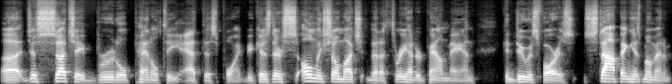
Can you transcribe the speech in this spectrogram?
uh, just such a brutal penalty at this point because there's only so much that a 300 pound man can do as far as stopping his momentum.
